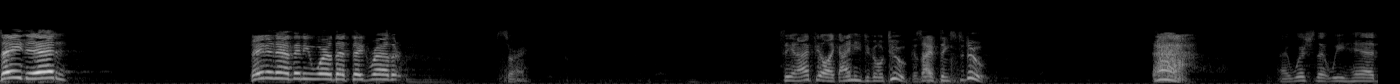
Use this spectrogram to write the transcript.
They did. They didn't have anywhere that they'd rather. Sorry. See, and I feel like I need to go too because I have things to do. Ah, I wish that we had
